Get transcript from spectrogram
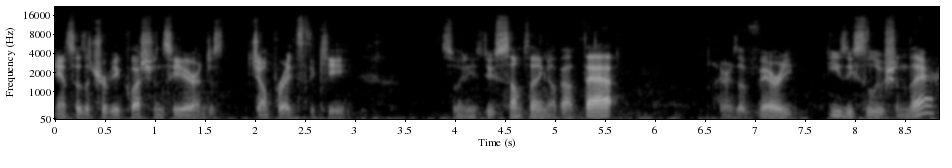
answer the trivia questions here and just jump right to the key. So we need to do something about that. There's a very easy solution there.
